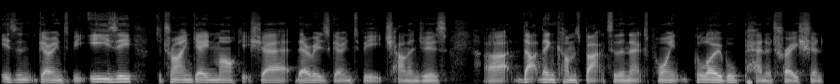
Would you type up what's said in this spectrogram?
isn't going to be easy. To try and gain market share, there is going to be challenges. Uh, that then comes back to the next point global penetration.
